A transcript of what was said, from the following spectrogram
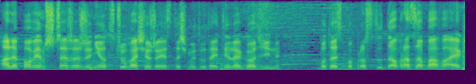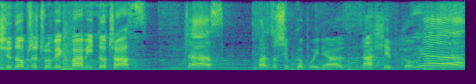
ale powiem szczerze, że nie odczuwa się, że jesteśmy tutaj tyle godzin, bo to jest po prostu dobra zabawa. A jak się dobrze człowiek bawi, to czas Czas bardzo szybko płynie, a za szybko. Ja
